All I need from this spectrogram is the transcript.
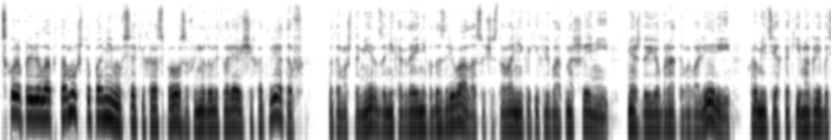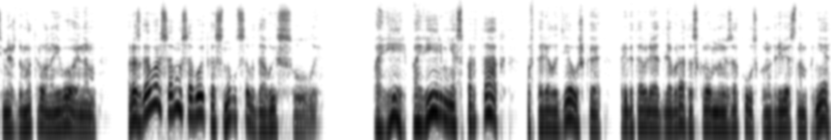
скоро привела к тому, что помимо всяких расспросов и неудовлетворяющих ответов, потому что Мирдза никогда и не подозревала о существовании каких-либо отношений между ее братом и Валерией, кроме тех, какие могли быть между Матроной и воином, разговор, само собой, коснулся вдовы Сулы. «Поверь, поверь мне, Спартак!» — повторяла девушка, приготовляя для брата скромную закуску на древесном пне,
